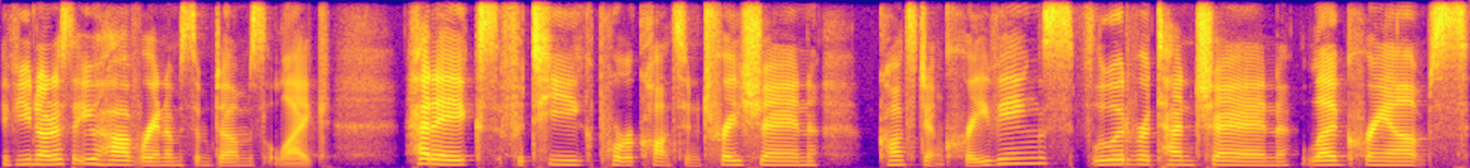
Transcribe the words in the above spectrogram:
If you notice that you have random symptoms like headaches, fatigue, poor concentration, constant cravings, fluid retention, leg cramps,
